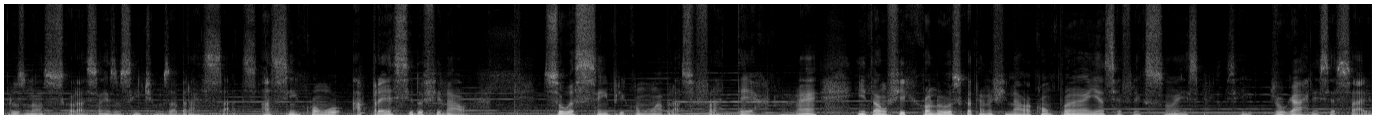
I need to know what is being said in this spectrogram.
para os nossos corações nos sentirmos abraçados. Assim como a prece do final soa sempre como um abraço fraterno, né? Então fique conosco até no final, acompanhe as reflexões, se julgar necessário.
